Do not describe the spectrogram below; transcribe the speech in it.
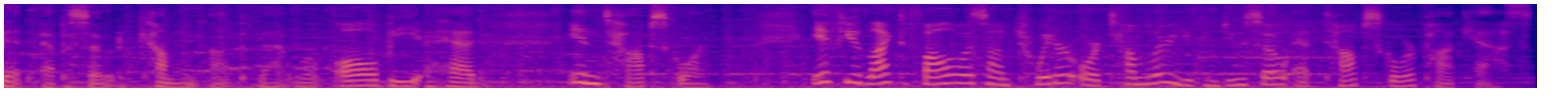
bit episode coming up that will all be ahead in Top Score. If you'd like to follow us on Twitter or Tumblr, you can do so at Top Score Podcast.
